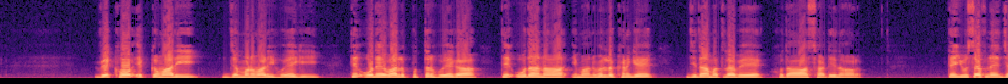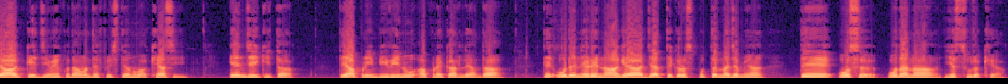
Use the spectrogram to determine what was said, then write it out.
ਵੇਖੋ, ਇੱਕ ਕੁਮਾਰੀ ਜੰਮਣ ਵਾਲੀ ਹੋਏਗੀ ਤੇ ਉਹਦੇ ਵੱਲ ਪੁੱਤਰ ਹੋਏਗਾ ਤੇ ਉਹਦਾ ਨਾਂ ਇਮਾਨੁਅਲ ਰੱਖਣਗੇ, ਜਿਹਦਾ ਮਤਲਬ ਹੈ ਖੁਦਾ ਸਾਡੇ ਨਾਲ। ਤੇ ਯੂਸਫ ਨੇ ਜਾਗ ਕੇ ਜਿਵੇਂ ਖੁਦਾਵੰਦ ਦੇ ਫਰਿਸ਼ਤੇ ਉਹਨੂੰ ਆਖਿਆ ਸੀ, ਇੰਜ ਹੀ ਕੀਤਾ ਤੇ ਆਪਣੀ ਬੀਵੀ ਨੂੰ ਆਪਣੇ ਘਰ ਲਿਆਂਦਾ ਤੇ ਉਹਦੇ ਨੇੜੇ ਨਾ ਗਿਆ ਜਦ ਤੱਕ ਉਸ ਪੁੱਤਰ ਨਾ ਜੰਮਿਆ ਤੇ ਉਸ ਉਹਦਾ ਨਾਂ ਯਿਸੂ ਰੱਖਿਆ।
